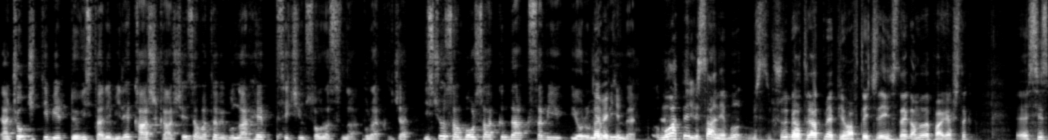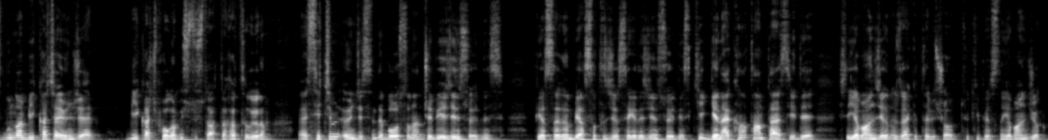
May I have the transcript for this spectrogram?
Yani çok ciddi bir döviz talebiyle karşı karşıyayız ama tabii bunlar hep seçim sonrasına bırakılacak. İstiyorsan borsa hakkında kısa bir yorum tabii yapayım ki. mı? Murat Bey bir saniye. Bu, şurada bir hatırlatma yapayım. Hafta içi de Instagram'da da paylaştık. Ee, siz bundan birkaç ay önce birkaç program üst üste hatta hatırlıyorum seçim öncesinde borsanın düşebileceğini söylediniz. Piyasaların biraz satıcı seyredeceğini söylediniz ki genel kanı tam tersiydi. İşte yabancıların özellikle tabii şu an Türkiye piyasasında yabancı yok.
